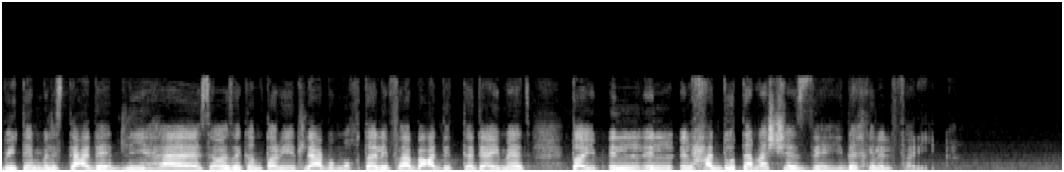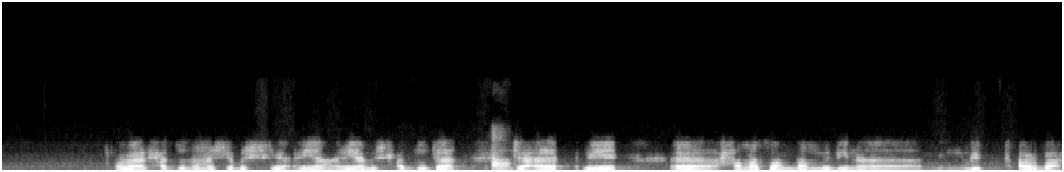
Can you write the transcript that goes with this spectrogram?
بيتم الاستعداد ليها سواء إذا كان طريقة لعب مختلفة بعد التدعيمات؟ طيب ال- ال- الحدوتة ماشية إزاي داخل الفريق؟ والله الحدوتة ماشية مش هي هي مش حدوتة. آه. يعني آه، حماسه انضم لينا من قيمه أربع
